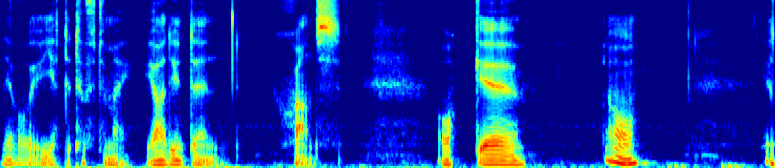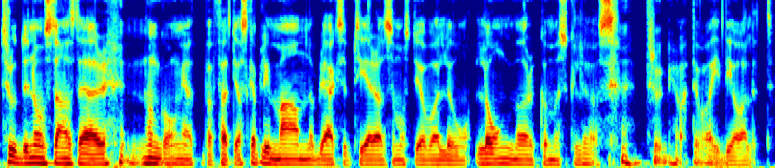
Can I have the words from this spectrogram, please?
Det var ju jättetufft för mig. Jag hade ju inte en chans. Och eh, ja, jag trodde någonstans där någon gång att bara för att jag ska bli man och bli accepterad så måste jag vara lång, lång mörk och muskulös. trodde jag att det var idealet.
